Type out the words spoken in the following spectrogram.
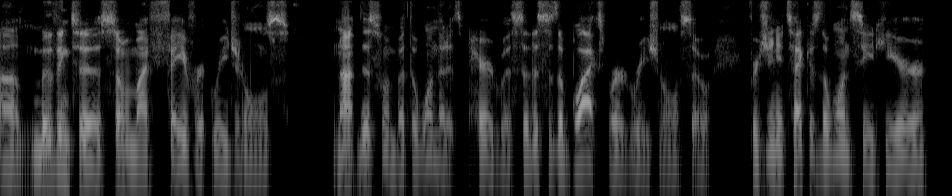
Um, moving to some of my favorite regionals, not this one, but the one that it's paired with. So this is the Blacksburg regional. So Virginia Tech is the one seed here.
